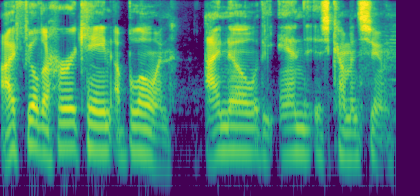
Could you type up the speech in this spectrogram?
I feel the hurricane a blowing. I know the end is coming soon.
